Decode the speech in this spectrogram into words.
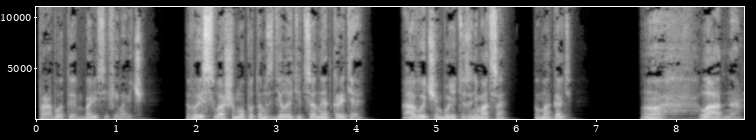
Поработаем, Борис Ефимович. Вы с вашим опытом сделаете ценные открытия. А вы чем будете заниматься? Помогать. Ох, ладно,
